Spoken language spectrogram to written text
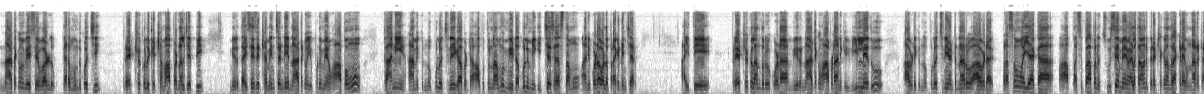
నాటకం వేసేవాళ్ళు తెర ముందుకొచ్చి ప్రేక్షకులకి క్షమాపణలు చెప్పి మీరు దయచేసి క్షమించండి నాటకం ఎప్పుడు మేము ఆపము కానీ ఆమెకు నొప్పులు వచ్చినాయి కాబట్టి ఆపుతున్నాము మీ డబ్బులు మీకు ఇచ్చేసేస్తాము అని కూడా వాళ్ళు ప్రకటించారు. అయితే ప్రేక్షకులందరూ కూడా మీరు నాటకం ఆపడానికి వీల్లేదు ఆవిడకి నొప్పులు వచ్చినాయి అంటున్నారు ఆవిడ ప్రసవం అయ్యాక ఆ పసిపాపను చూసే మేము వెళతామని ప్రేక్షకులందరూ అక్కడే ఉన్నారట.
